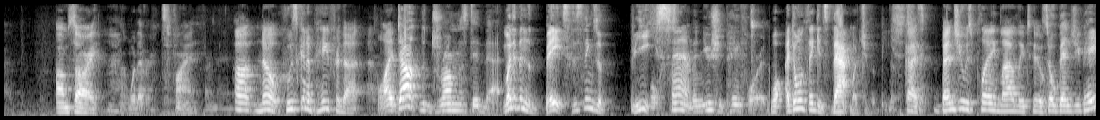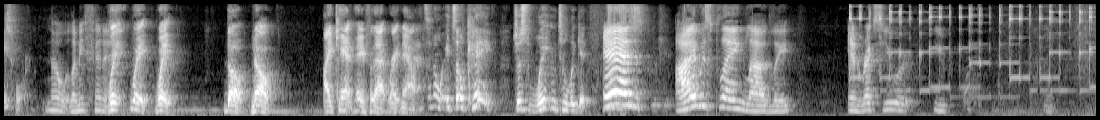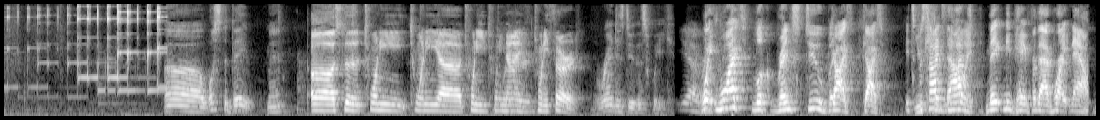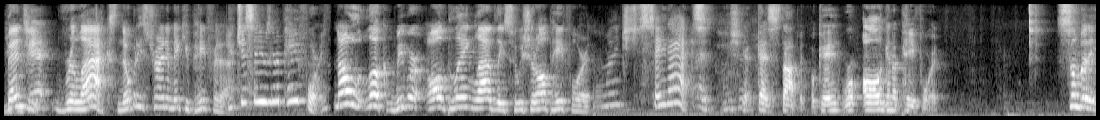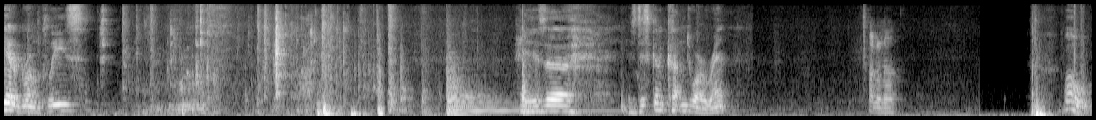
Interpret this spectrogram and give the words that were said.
I'm sorry. Uh, whatever, it's fine. Uh, no. Who's gonna pay for that? Well, I doubt the drums did that. Might have been the bass. This thing's a Well, beast. Sam, then you should pay for it. Well, I don't think it's that much of a beast. Guys, Benji was playing loudly too. So Benji pays for it. no, let me finish. Wait, wait, wait. No, no. I can't pay for that right now. No, it's okay. Just wait until we get. And I was playing loudly, and Rex, you were you. Uh, what's the date, man? Uh, it's the 20, 20, uh, 20, 29th, 23rd. Rent is due this week. Yeah. Rex. Wait, what? Look, rent's due, but Guys, guys. It's you besides the cannot point. make me pay for that right now. Benji, relax. Nobody's trying to make you pay for that. You just said he was gonna pay for it. no, look, we were all playing loudly, so we should all pay for it. Why didn't you just say that? Yeah, guys, stop it, okay? We're all gonna pay for it. Somebody get a broom, please. Hey, is uh, is this gonna cut into our rent? I don't know. Whoa,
